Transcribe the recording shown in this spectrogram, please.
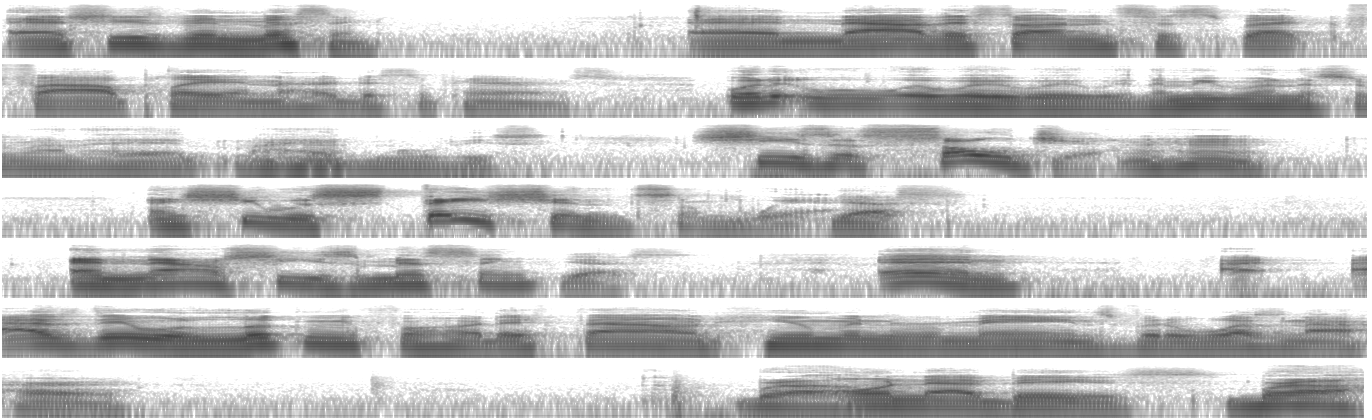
and she's been missing. And now they're starting to suspect foul play in her disappearance. Wait, wait, wait, wait, wait. Let me run this around the head, my mm-hmm. head movies. She's a soldier, mm-hmm. and she was stationed somewhere, Yes, and now she's missing. yes. And I, as they were looking for her, they found human remains, but it was not her Bruh. on that base. Bruh.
